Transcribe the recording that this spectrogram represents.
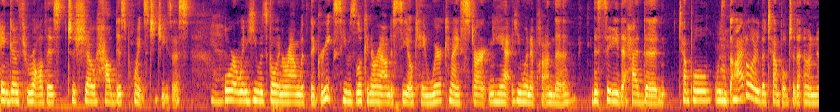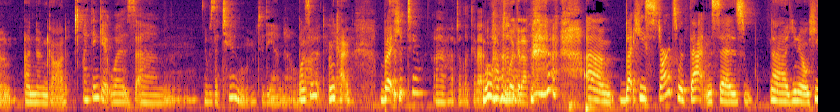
and go through all this to show how this points to Jesus." Or when he was going around with the Greeks, he was looking around to see, okay, where can I start? And he had, he went upon the the city that had the temple. Was it the idol or the temple to the unknown unknown God? I think it was um, it was a tomb to the unknown. Was God. it okay? Yeah. But Was he- it a tomb? I'll have to look it up. We'll have to look it up. um, but he starts with that and says, uh, you know, he,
